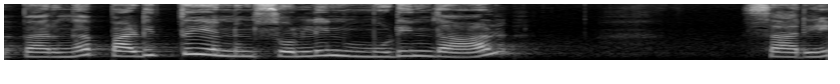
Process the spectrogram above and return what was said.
பாருங்கள் படித்து என்னும் சொல்லின் முடிந்தால் சாரி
